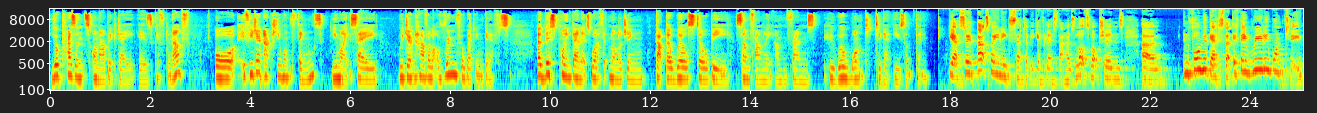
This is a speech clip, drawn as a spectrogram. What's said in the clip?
Your presence on our big day is gift enough. Or if you don't actually want things, you might say, We don't have a lot of room for wedding gifts. At this point, then, it's worth acknowledging that there will still be some family and friends who will want to get you something. Yeah, so that's why you need to set up your gift list that has lots of options. Um, inform your guests that if they really want to,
